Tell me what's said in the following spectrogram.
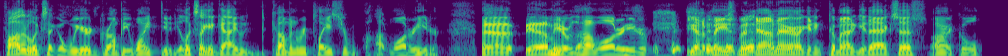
Father looks like a weird, grumpy white dude. He looks like a guy who'd come and replace your hot water heater. Uh, yeah, I'm here with a hot water heater. You got a basement down there? I can come out and get access. All right, cool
